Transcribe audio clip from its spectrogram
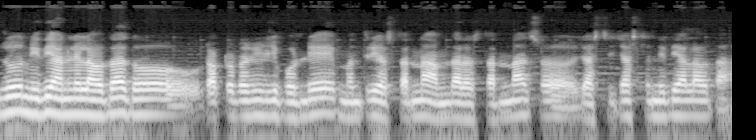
जो निधी आणलेला होता तो डॉक्टर अनिलजी बोंडे मंत्री असताना आमदार असतानाच जास्तीत जास्त निधी आला होता.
